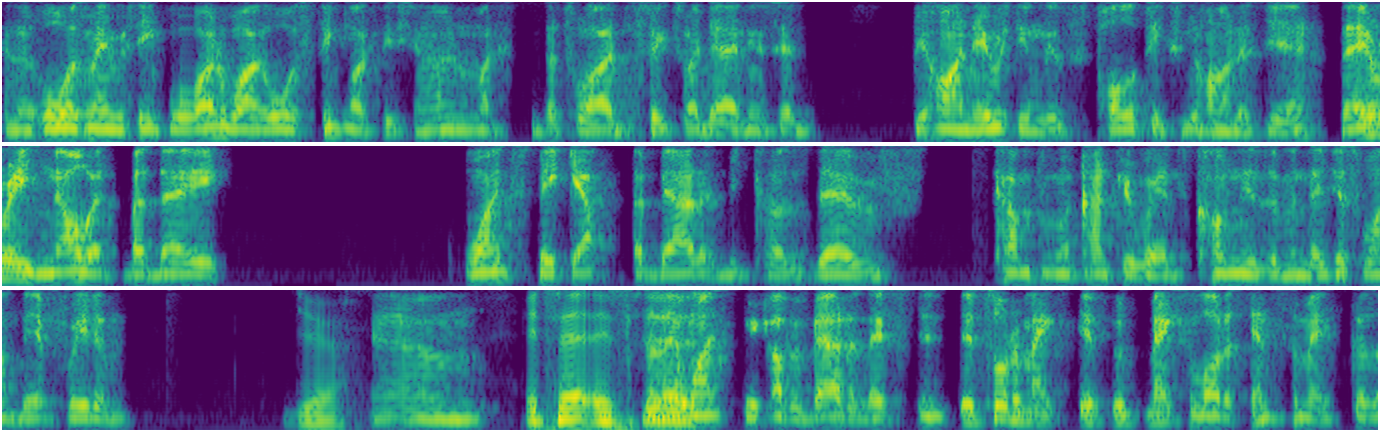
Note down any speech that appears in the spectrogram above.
and it always made me think, why do I always think like this? You know, and I'm like, that's why I had to speak to my dad. And he said, behind everything, there's politics behind it. Yeah, they already know it, but they won't speak up about it because they've come from a country where it's communism and they just want their freedom. yeah. Um, It's a, it's so they won't speak up about it. They, it, it sort of make it, it makes a lot of sense to me because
